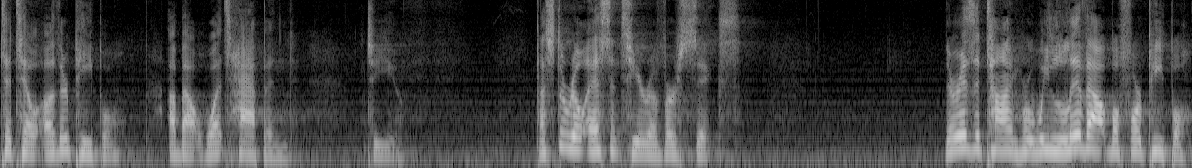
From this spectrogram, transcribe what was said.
to tell other people about what's happened to you. That's the real essence here of verse 6. There is a time where we live out before people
